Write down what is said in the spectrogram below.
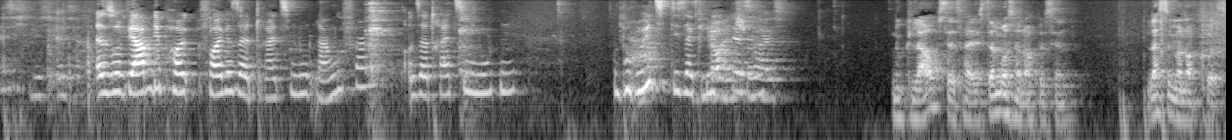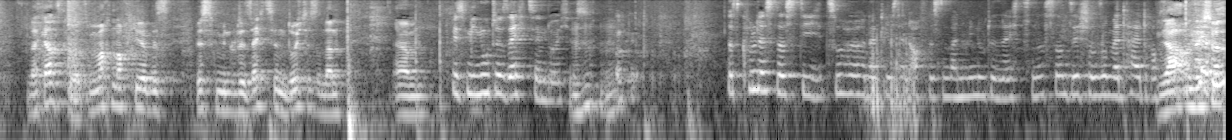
Weiß ich nicht. Ich, Also wir haben die Pol- Folge seit 13 Minuten angefangen und seit 13 Minuten brüht dieser ich glaube, Glühwein der ist schon. heiß. Du glaubst, es heißt, dann muss er noch ein bisschen. Lass ihn mal noch kurz. Na, ganz kurz. Wir machen noch hier bis, bis Minute 16 durch ist und dann. Ähm, Bis Minute 16 durch ist. Mhm, Okay. Das Coole ist, dass die Zuhörer natürlich dann auch wissen, wann Minute 16 ist und sich schon so mental drauf Ja, und sich schon-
